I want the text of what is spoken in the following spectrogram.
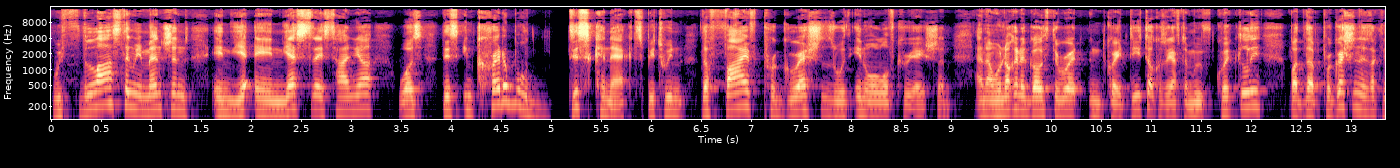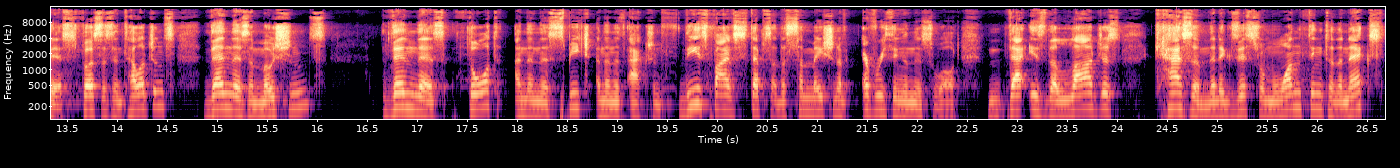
we, the last thing we mentioned in in yesterday's Tanya was this incredible disconnect between the five progressions within all of creation. And we're not going to go through it in great detail because we have to move quickly. But the progression is like this: first is intelligence, then there's emotions, then there's thought, and then there's speech, and then there's action. These five steps are the summation of everything in this world. That is the largest chasm that exists from one thing to the next,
